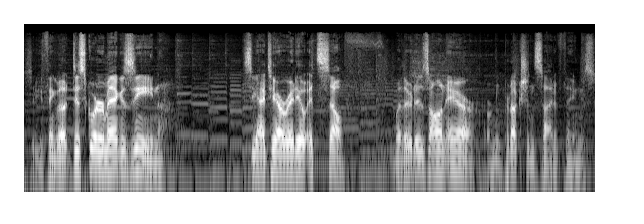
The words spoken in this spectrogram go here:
So you think about Discorder Magazine, CITR Radio itself, whether it is on air or on the production side of things,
